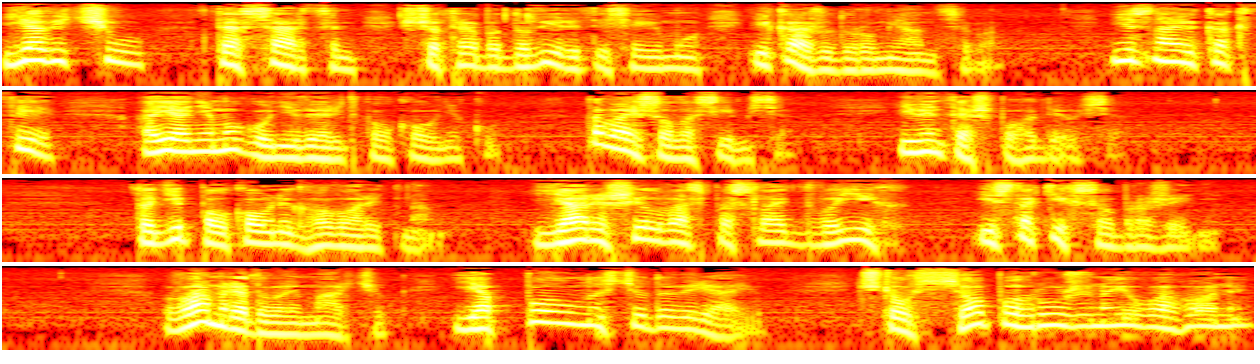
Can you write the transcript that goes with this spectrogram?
Я відчув те серцем, що треба довіритися йому, і кажу до Рум'янцева. Не знаю, як ти, а я не можу не вірити полковнику Давай согласимся. І він теж погодився. Тоді полковник говорить нам, я решил вас послать двоих из таких соображений. Вам, рядовой Марчук, я полностью доверяю, что все погруженное в вагоны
